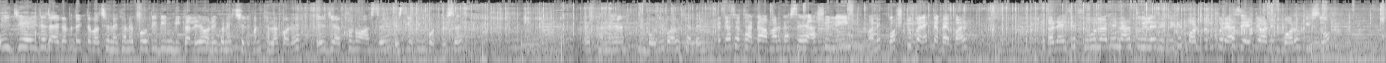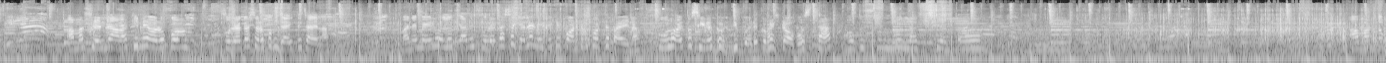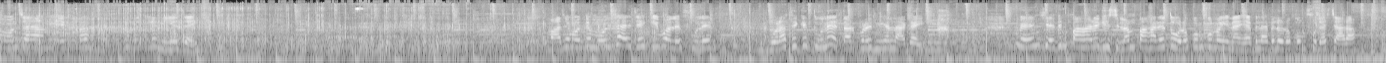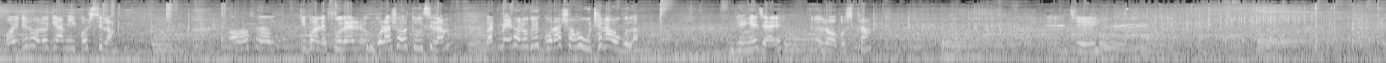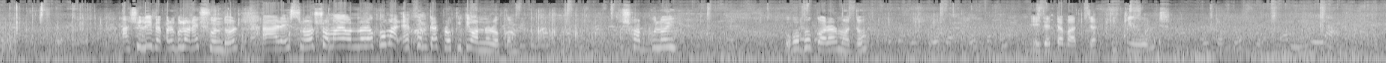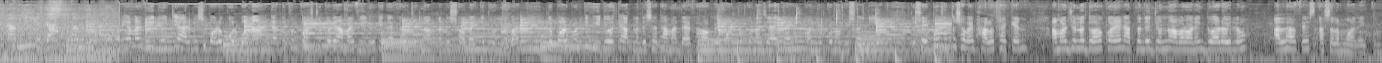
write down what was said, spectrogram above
এই যে এই যে জায়গাটা দেখতে পাচ্ছেন এখানে প্রতিদিন বিকালে অনেক অনেক ছেলেমান খেলা করে। এই যে এখনও আছে স্কেটিং করতেছে। এখানে ভলিবল খেলে। এর কাছে থাকা আমার কাছে আসলেই অনেক কষ্টকর একটা ব্যাপার। কারণ এই যে ফুল আমি না তুলে নিজেকে কন্ট্রোল করে আছে এটা অনেক বড় কিছু। আমার ফ্রেন্ডরা আমাকে নিয়ে ওরকম ফুলের কাছে ওরকম যাইতে চায় না। মানে মেইন হলো কি আমি ফুলের কাছে গেলে নিজেকে কন্ট্রোল করতে পারি না। ফুল হয়তো সিরে দৌড় দিব এরকম একটা অবস্থা। কত সুন্দর লাগছে। আমার তো মন চায় আমি এগুলো তুলে তুলে নিয়ে যাই। মাঝে মধ্যে মন চায় যে কি বলে, ফুলের গোড়া থেকে তুলে তারপরে নিয়ে লাগাই। মেন সেদিন পাহাড়ে গেছিলাম, পাহাড়ে তো ওরকম কোনো ই নাই অ্যাভেলেবেল ওরকম ফুলের চারা। ওই দিন হলো কি আমি ই করছিলাম। কি বলে, ফুলের গোড়া সহ তুলছিলাম বাট মেন হলো কি গোড়া সহ উঠে না ওগুলা। ভেঙে যায়। এলো অবস্থা? যে আসলে ব্যাপারগুলো অনেক সুন্দর। আর এই স্নোর সময় অন্যরকম আর এখনকার প্রকৃতি অন্যরকম। সবগুলোই উপভোগ করার মতো। এই যে একটা বাচ্চা, কি কিউট এতক্ষণ কষ্ট করে আমার ভিডিওটি দেখার জন্য আপনাদের সবাইকে ধন্যবাদ। তো পরবর্তী ভিডিওতে আপনাদের সাথে আমার দেখা হবে অন্য কোনো জায়গায়, অন্য কোনো বিষয় নিয়ে। তো সেই পর্যন্ত সবাই ভালো থাকেন। আমার জন্য দোয়া করেন। আপনাদের জন্য আমার অনেক দোয়া রইল। আল্লাহ হাফেজ। আসসালামু আলাইকুম।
